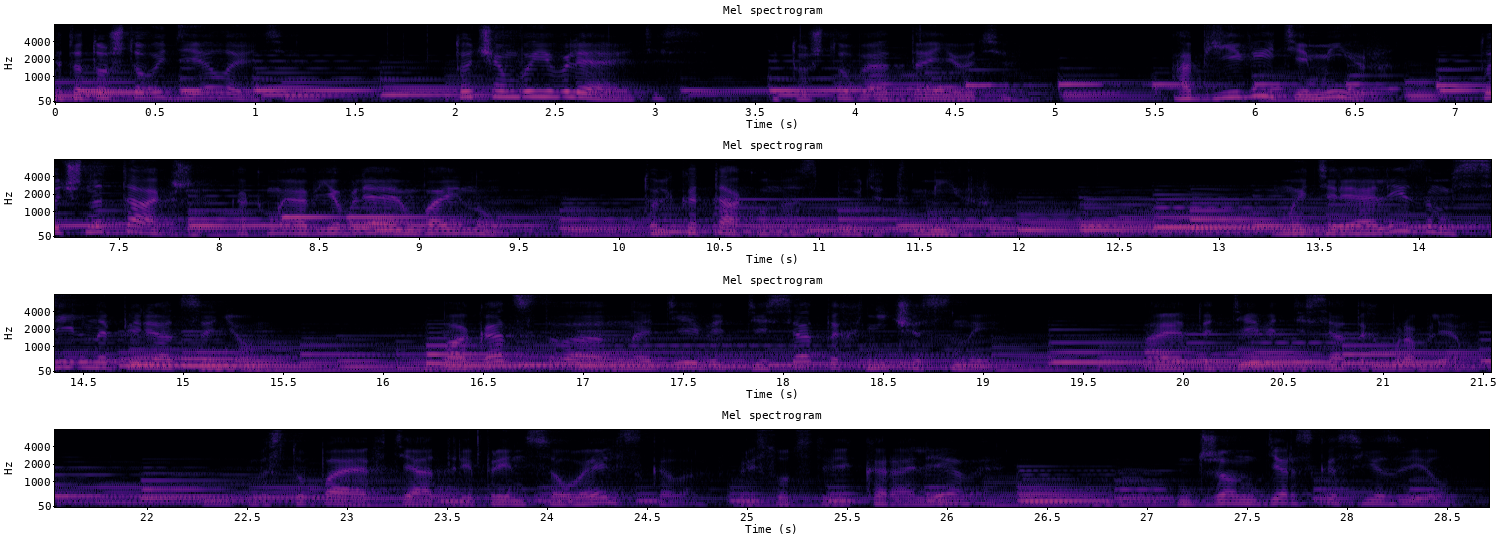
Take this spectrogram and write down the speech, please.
Это то, что вы делаете то, чем вы являетесь, и то, что вы отдаете. Объявите мир точно так же, как мы объявляем войну. Только так у нас будет мир. Материализм сильно переоценен. Богатство на 9 десятых нечестны, а это 9 десятых проблем. Выступая в театре принца Уэльского в присутствии королевы, Джон дерзко съязвил –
